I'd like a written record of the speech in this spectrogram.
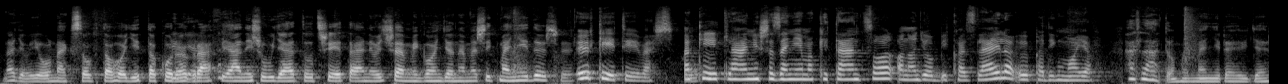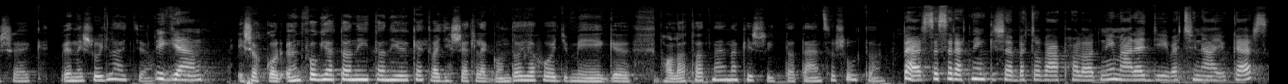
Nagyon jól megszokta, hogy itt a koreográfián is úgy át tud sétálni, hogy semmi gondja nem esik. Mennyi idős ő? Ő két éves. A két lány is az enyém, aki táncol, a nagyobbik az Leila, ő pedig Maja. Hát látom, hogy mennyire ügyesek. Ön is úgy látja? Igen. És akkor ön fogja tanítani őket, vagy esetleg gondolja, hogy még haladhatnának is itt a táncos úton? Persze, szeretnénk is ebbe tovább haladni, már egy éve csináljuk ezt,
